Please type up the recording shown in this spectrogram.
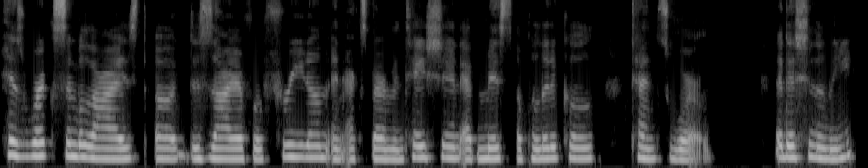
His work symbolized a desire for freedom and experimentation amidst a political tense world. Additionally,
